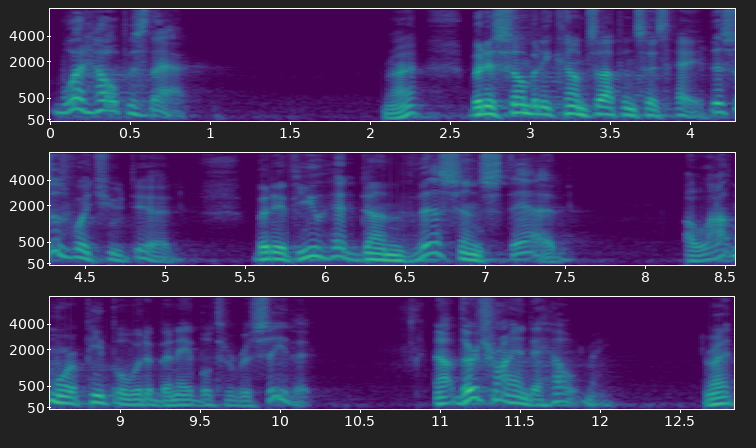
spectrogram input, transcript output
what help is that? Right? But if somebody comes up and says, "Hey, this is what you did, but if you had done this instead, a lot more people would have been able to receive it." Now, they're trying to help me right?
